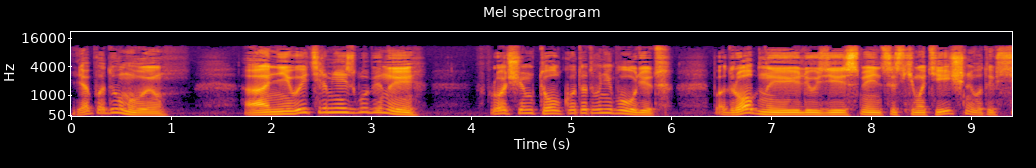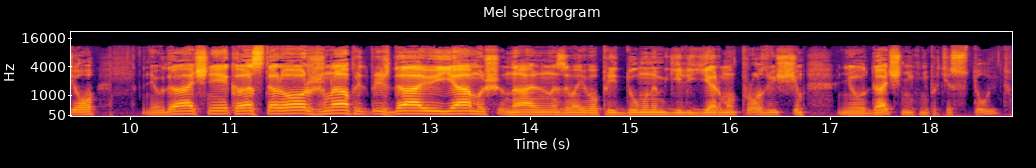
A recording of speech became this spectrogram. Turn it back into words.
Я подумываю, а не выйти ли из глубины? Впрочем, толку от этого не будет. Подробные иллюзии сменятся схематичной, вот и все. Неудачник, осторожно, предупреждаю я, машинально называя его придуманным Гильермом прозвищем. Неудачник не протестует.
